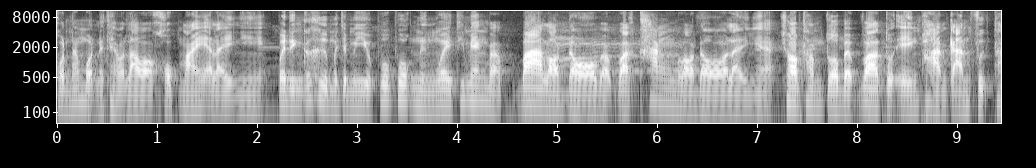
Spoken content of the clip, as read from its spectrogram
คนทั้งหมดในแถวเราอะครบไหมอะไรอย่างนี้ประเด็นก็คือมันจะมีอยู่พวกพวกหนึ่งเว้ยที่แม่งแบบบ้ารอดอแบบว่าข้างรอดออะไรเงี้ยชอบทำตัวแบบว่าตัวเองผ่านการฝึกท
